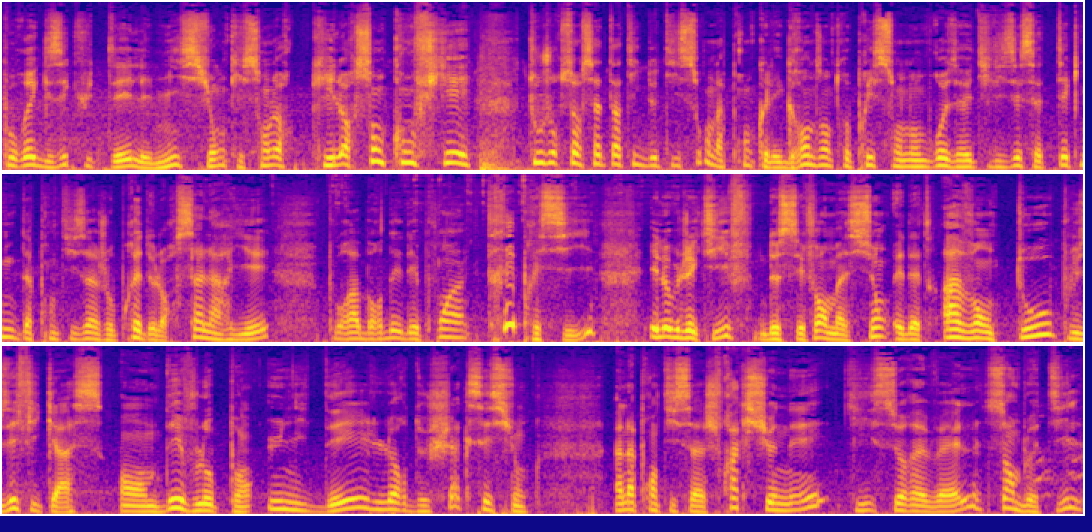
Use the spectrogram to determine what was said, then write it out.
pour exécuter les missions qui, leur, sont confiées. Toujours sur cet article de Tisson, on apprend que les grandes entreprises sont nombreuses à utiliser cette technique d'apprentissage auprès de leurs salariés pour aborder des points très précis. Et l'objectif de ces formations est d'être avant tout plus efficace en développant une idée lors de chaque session un apprentissage fractionné qui se révèle, semble-t-il,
